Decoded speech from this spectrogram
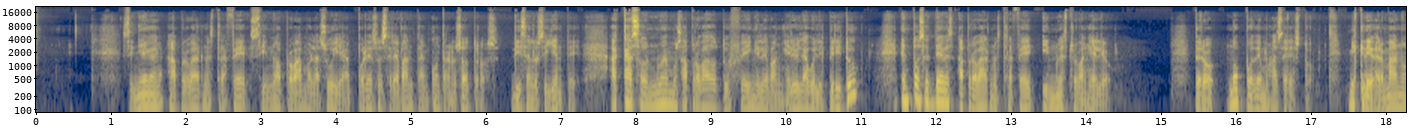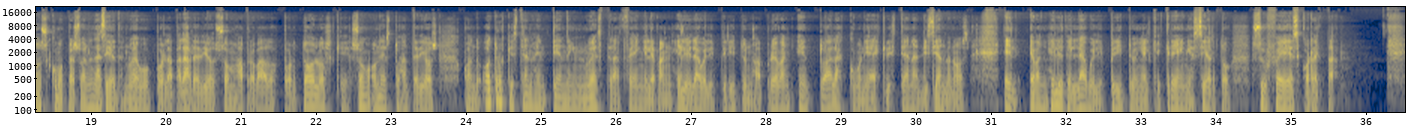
Se niegan a aprobar nuestra fe si no aprobamos la suya, por eso se levantan contra nosotros. Dicen lo siguiente, ¿acaso no hemos aprobado tu fe en el Evangelio del agua y el Espíritu? Entonces debes aprobar nuestra fe y nuestro Evangelio. Pero no podemos hacer esto. Mis queridos hermanos, como personas nacidas de nuevo por la palabra de Dios, somos aprobados por todos los que son honestos ante Dios. Cuando otros cristianos entienden nuestra fe en el Evangelio y el agua y el Espíritu, nos aprueban en todas las comunidades cristianas diciéndonos, el Evangelio del agua y el Espíritu en el que creen es cierto, su fe es correcta.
